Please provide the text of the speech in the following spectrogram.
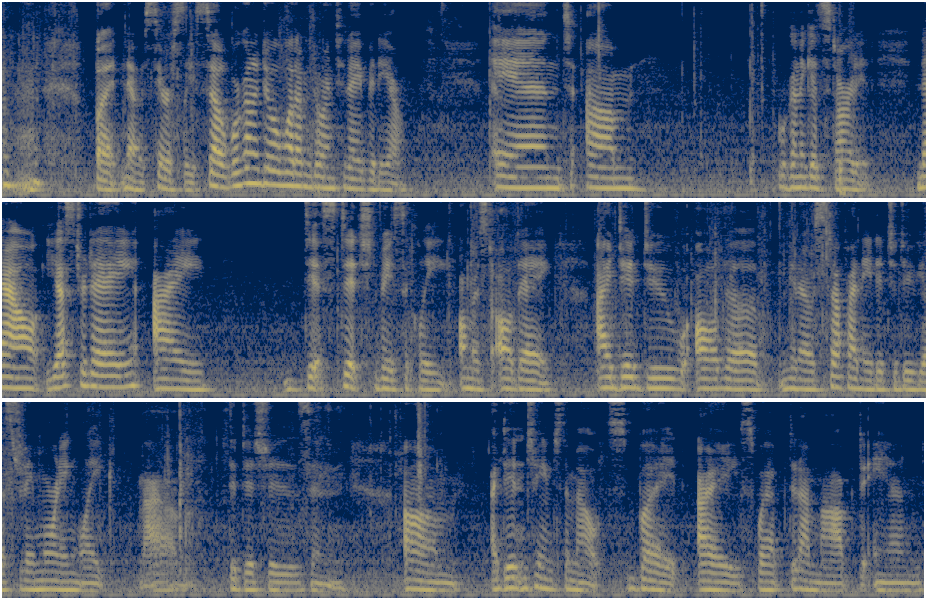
but no, seriously. So we're going to do a what I'm doing today video. And um, we're going to get started. Now, yesterday I stitched basically almost all day. I did do all the, you know, stuff I needed to do yesterday morning, like um, the dishes and um, I didn't change the melts, but I swept and I mopped and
